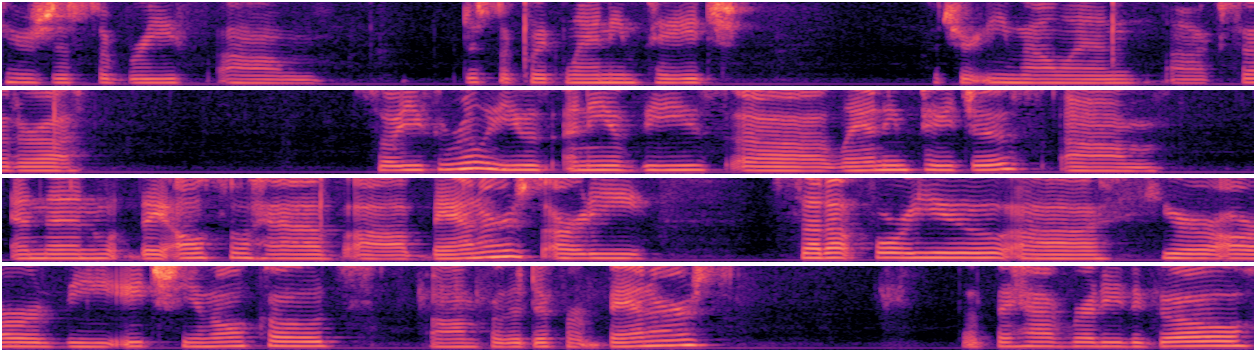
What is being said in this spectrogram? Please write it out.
Here's just a brief, um, just a quick landing page. Put your email in, uh, etc. So you can really use any of these uh, landing pages. Um, and then they also have uh, banners already set up for you. Uh, here are the HTML codes um, for the different banners that they have ready to go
